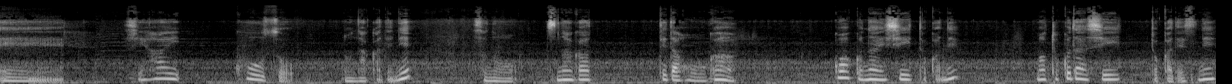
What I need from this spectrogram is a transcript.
えー、支配構造の中でねそのつながってた方が怖くないしとかねまあ得だしとかですね、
